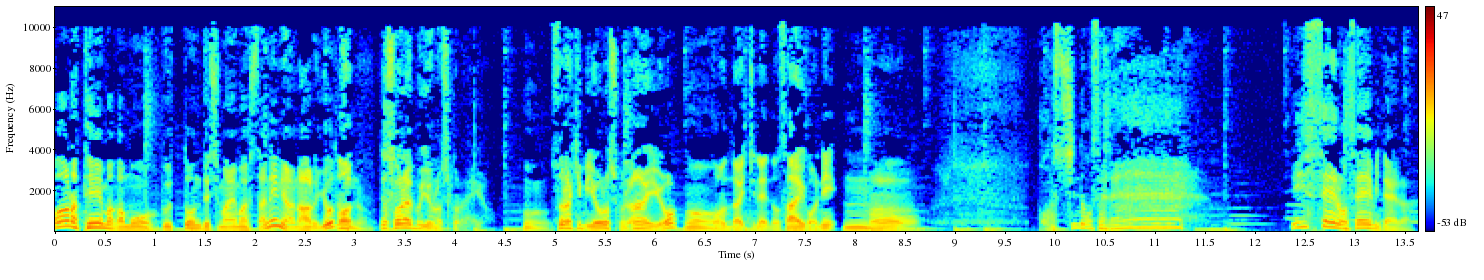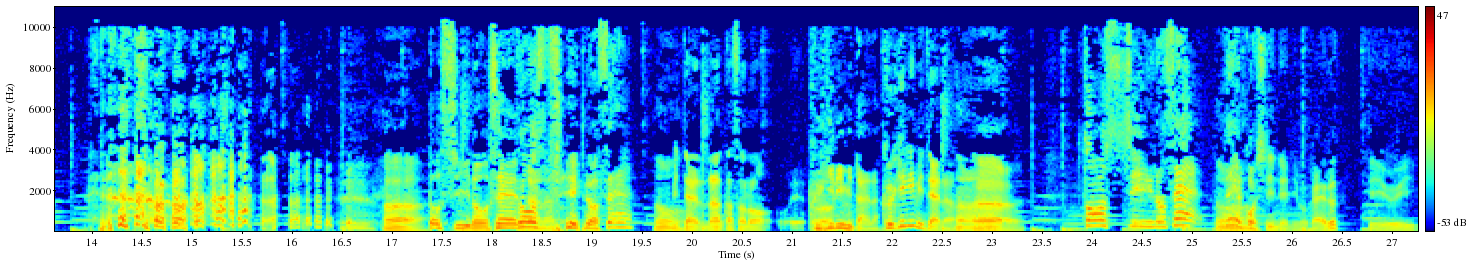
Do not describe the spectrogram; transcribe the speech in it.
あら、テーマがもうぶっ飛んでしまいましたねにはなるよ、っていうの。で、それはもうよろしくないよ。うん。それは君よろしくないよ。うんこんな一年の最後に。うんん星の瀬ね。一世のせいみたいな。うん。年の瀬みどたいな。のせうんみたいな、なんかその、区切りうんみたいな。区切りみたいな。うんうん。トッシーのせで、うんこう新年に迎えるっていう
